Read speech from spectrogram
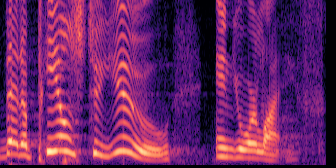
that appeals to you in your life.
